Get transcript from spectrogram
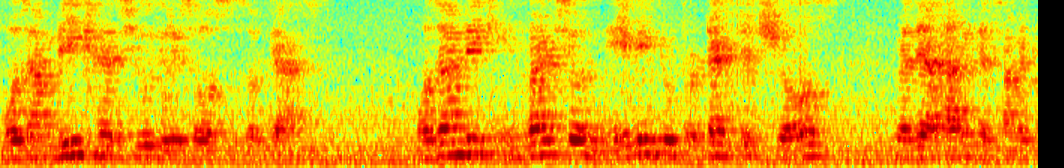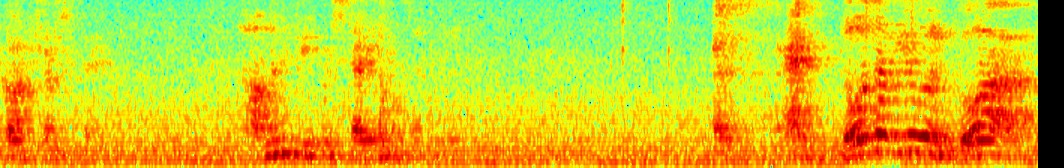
Mozambique has huge resources of gas. Mozambique invites your navy to protect its shores when they are having a summit conference there. How many people study Mozambique? And those of you in Goa,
